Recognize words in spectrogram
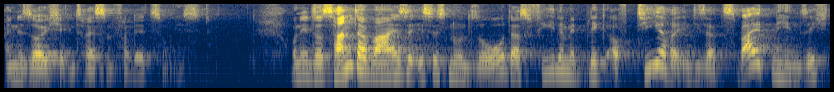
eine solche Interessenverletzung ist. Und interessanterweise ist es nun so, dass viele mit Blick auf Tiere in dieser zweiten Hinsicht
